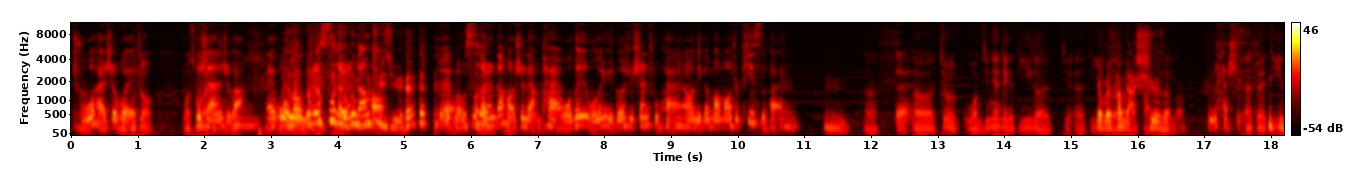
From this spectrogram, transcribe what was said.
除还是会我不重，我从不删是吧？嗯哎，我我们这 四个人刚好拒绝，对，我们四个人刚好是两派，我跟我跟宇哥是删除派，嗯然后你跟毛毛是 peace 派，嗯，嗯，嗯对，呃，就我们今天这个第一个节呃第一个要不是他们俩狮子吗。他们俩是呃，对，第一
